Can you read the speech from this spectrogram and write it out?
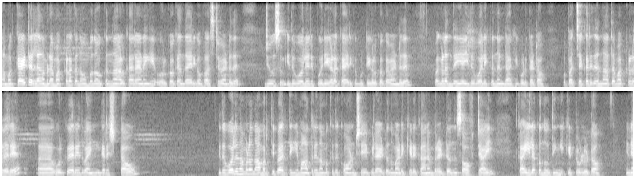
നമുക്കായിട്ടല്ല നമ്മുടെ മക്കളൊക്കെ നോമ്പ് നോക്കുന്ന ആൾക്കാരാണെങ്കിൽ ഓർക്കൊക്കെ എന്തായിരിക്കും ഫസ്റ്റ് വേണ്ടത്? ജ്യൂസും ഇതുപോലൊരു പൊരികളൊക്കെ ആയിരിക്കും കുട്ടികൾക്കൊക്കെ വേണ്ടത്. അപ്പോൾ നിങ്ങൾ എന്ത് ചെയ്യുക ഇതുപോലെയൊക്കെ ഒന്ന് ഉണ്ടാക്കി കൊടുക്കട്ടോ. അപ്പോൾ പച്ചക്കറി തിന്നാത്ത മക്കൾ വരെ അവർക്ക് വരെ ഇത് ഭയങ്കര ഇഷ്ടമാവും ഇതുപോലെ നമ്മളൊന്ന് അമർത്തി പരത്തിയെങ്കിൽ മാത്രമേ നമുക്കിത് കോൺ ഷേപ്പിലായിട്ടൊന്ന് മടക്കിയെടുക്കാനും ബ്രെഡ് ഒന്ന് സോഫ്റ്റായി കയ്യിലൊക്കെ ഒന്ന് ഒതുങ്ങി കിട്ടുള്ളൂ കേട്ടോ ഇനി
